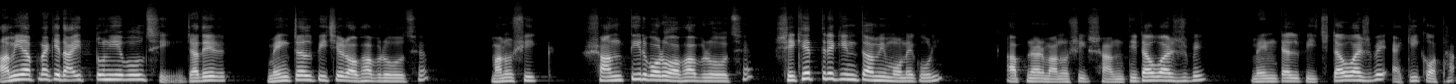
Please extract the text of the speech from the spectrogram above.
আমি আপনাকে দায়িত্ব নিয়ে বলছি, যাদের মেন্টাল পিচের অভাব রয়েছে, মানসিক শান্তির বড় অভাব রয়েছে, সেক্ষেত্রে কিন্তু আমি মনে করি আপনার মানসিক শান্তিটাও আসবে। মেন্টাল পিচটাও আসবে, একই কথা।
